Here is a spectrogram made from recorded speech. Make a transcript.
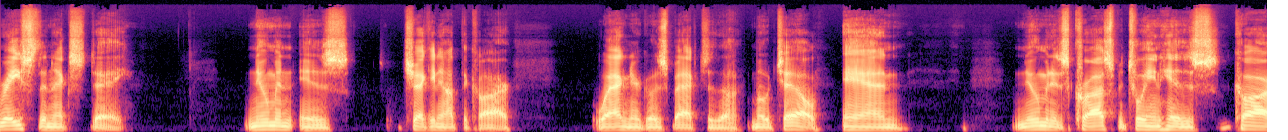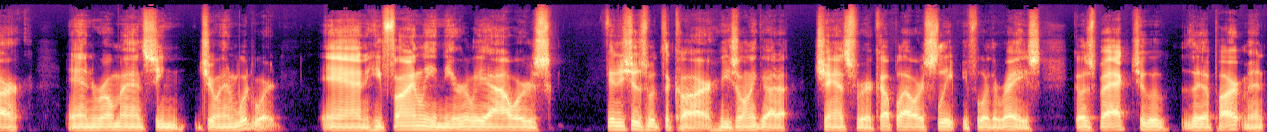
race the next day. Newman is checking out the car. Wagner goes back to the motel, and Newman is crossed between his car and romancing Joanne Woodward. And he finally, in the early hours, finishes with the car. He's only got a chance for a couple hours sleep before the race. Goes back to the apartment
